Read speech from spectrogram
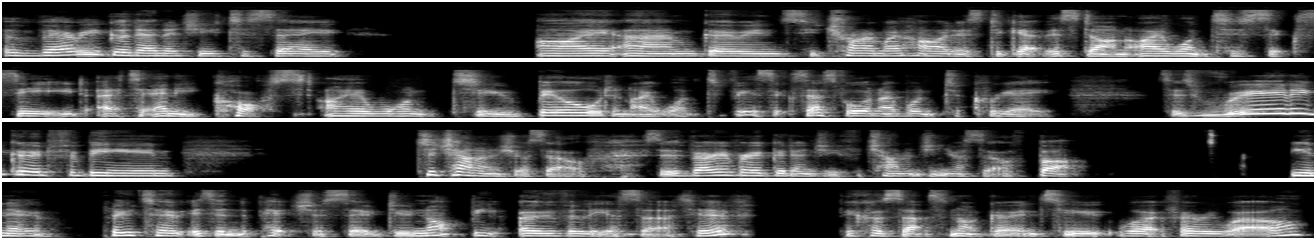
a very good energy to say, I am going to try my hardest to get this done. I want to succeed at any cost. I want to build and I want to be successful and I want to create. So it's really good for being to challenge yourself. So it's very, very good energy for challenging yourself. But, you know, Pluto is in the picture. So do not be overly assertive because that's not going to work very well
